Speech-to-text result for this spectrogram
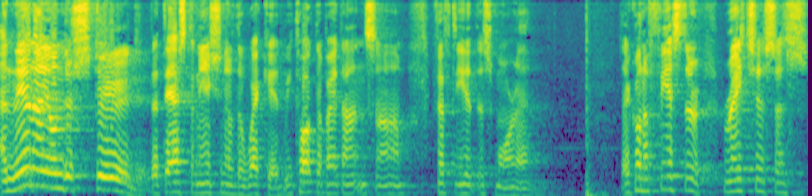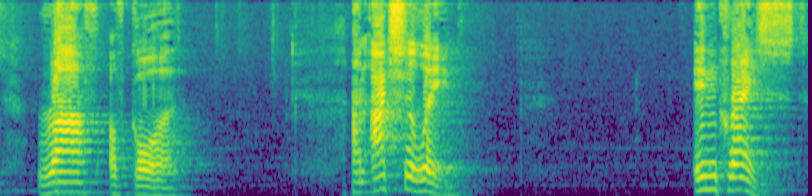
And then I understood the destination of the wicked. We talked about that in Psalm 58 this morning. They're going to face the righteousness, wrath of God. And actually, in Christ,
